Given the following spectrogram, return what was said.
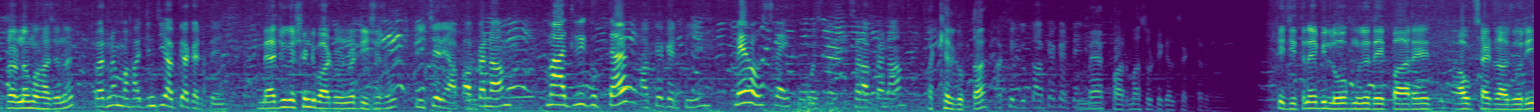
नाम प्रणव महाजन है? परनम महाजन जी आप क्या करते हैं? मैं एजुकेशन डिपार्टमेंट में टीचर हूँ। टीचर हैं आप। आपका नाम? माधवी गुप्ता। आप क्या करती हैं? मैं हाउस वाइफ हूँ सर आपका नाम? अखिल गुप्ता। अखिल गुप्ता आप क्या करते हैं? मैं फार्मास्यूटिकल सेक्टर में कि जितने भी लोग मुझे देख पा रहे हैं आउटसाइड राजौरी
